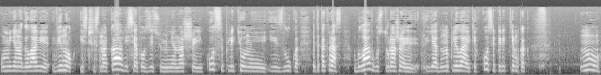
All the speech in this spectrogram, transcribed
у меня на голове венок из чеснока, висят вот здесь у меня на шее косы плетеные из лука. Это как раз был август урожай, я наплела этих кос, и перед тем, как, ну,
